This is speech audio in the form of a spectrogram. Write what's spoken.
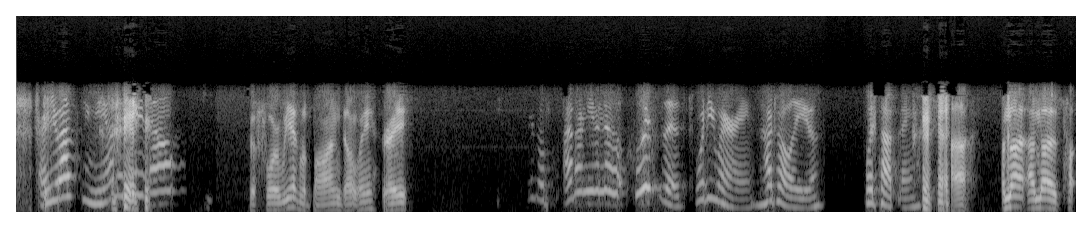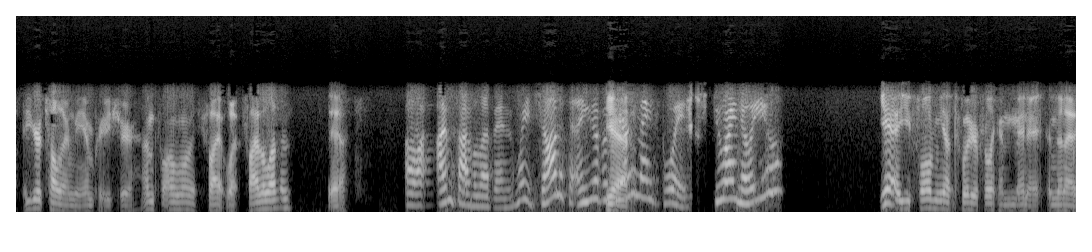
Are you asking me on a date now? Before we have a bond, don't we? Right? I don't even know who is this. What are you wearing? How tall are you? What's happening? Uh, I'm not. I'm not. A t- you're taller than me. I'm pretty sure. I'm. I'm only five. What? Five eleven? Yeah. Oh, I'm five eleven. Wait, Jonathan, you have a Yeah. very nice voice. Do I know you? Yeah. You followed me on Twitter for like a minute, and then I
